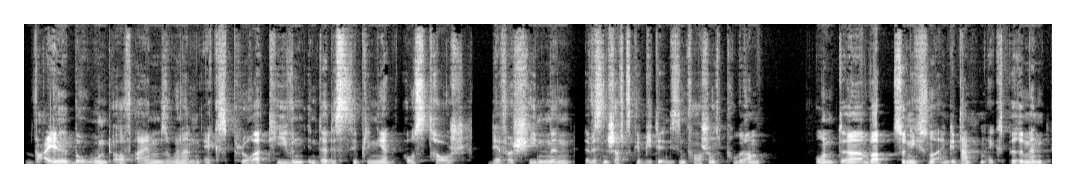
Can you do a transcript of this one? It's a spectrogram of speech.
weil beruhend auf einem sogenannten explorativen interdisziplinären Austausch der verschiedenen Wissenschaftsgebiete in diesem Forschungsprogramm und äh, war zunächst nur ein Gedankenexperiment,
